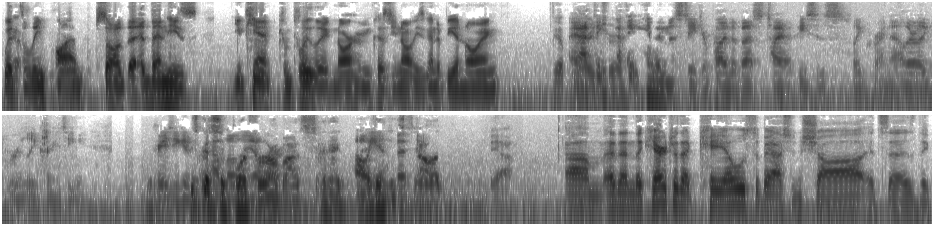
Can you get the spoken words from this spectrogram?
with Yep. the leap climb. So th- then he's you can't completely ignore him because you know he's going to be annoying. Yep. Yeah, I think true. I think him and Mystique are probably the best tie-up pieces like right now. They're like really crazy, crazy good. He's good support for are. robots. I, think- Oh, I yeah, think he's that's- solid. Yeah. Um, and then the character that KOs Sebastian Shaw, it says the,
